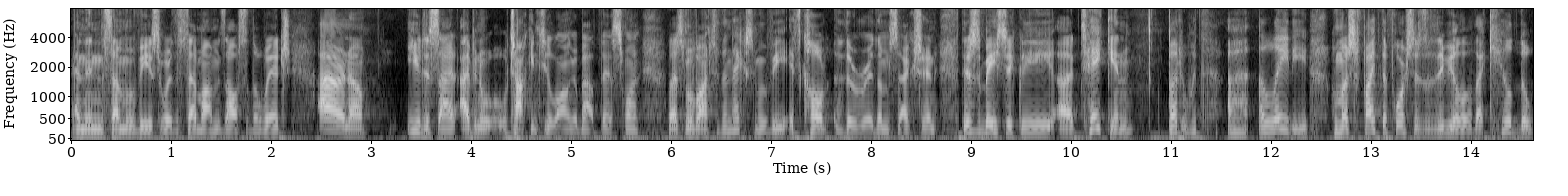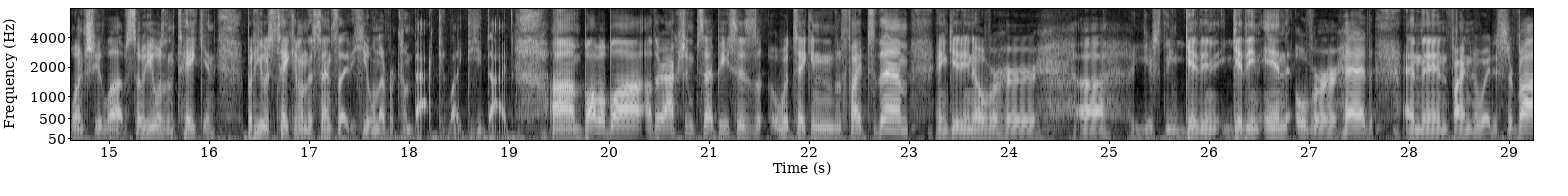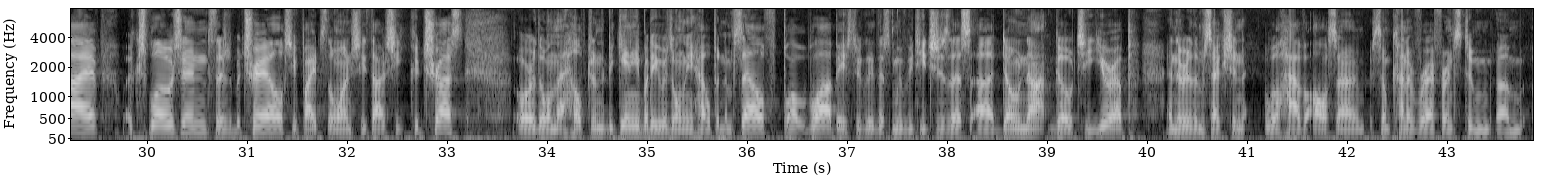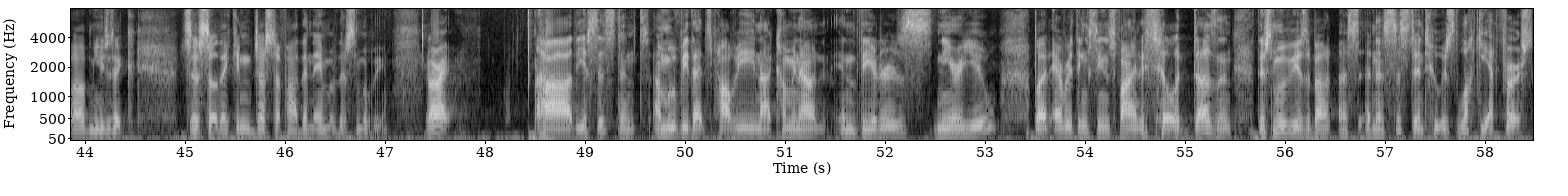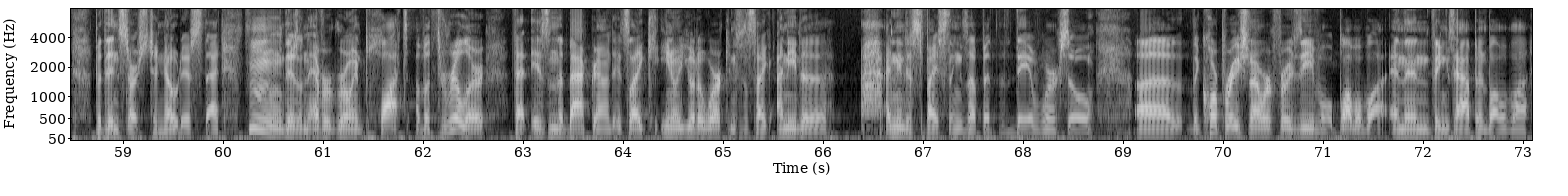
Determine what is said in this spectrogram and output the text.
And then some movies where the stepmom is also the witch. I don't know. You decide. I've been talking too long about this one. Let's move on to the next movie. It's called The Rhythm Section. This is basically uh, taken but with uh, a lady who must fight the forces of evil that killed the one she loves. So he wasn't taken, but he was taken in the sense that he will never come back, like he died. Um, blah blah blah. Other action set pieces with taking the fight to them and getting over her, uh, getting getting in over her head, and then finding a way to survive. Explosions. There's a betrayal. She fights the one she thought she could trust, or the one that helped her in the beginning, but he was only helping himself. Blah blah blah. Basically, this movie teaches us uh, do not go to Europe, and the rhythm section section will have also some kind of reference to um, uh, music, just so they can justify the name of this movie. All right. Uh, the Assistant, a movie that's probably not coming out in theaters near you, but everything seems fine until it doesn't. This movie is about a, an assistant who is lucky at first, but then starts to notice that, hmm, there's an ever growing plot of a thriller that is in the background. It's like, you know, you go to work and it's just like, I need a, I need to spice things up at the day of work. So, uh, the corporation I work for is evil, blah, blah, blah. And then things happen, blah, blah, blah.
